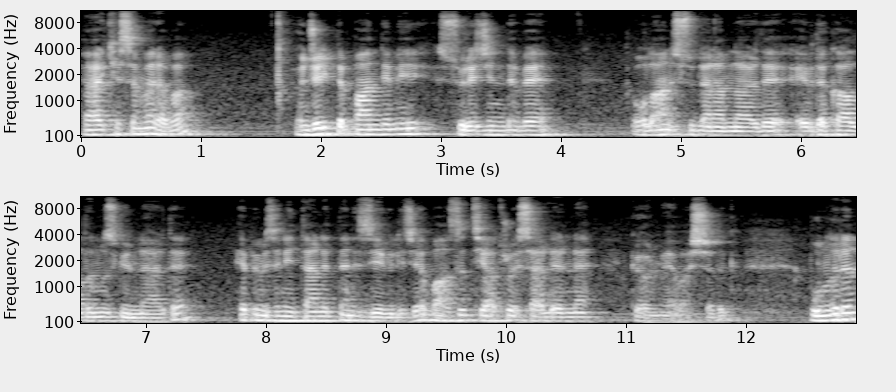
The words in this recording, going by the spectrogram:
Herkese merhaba. Öncelikle pandemi sürecinde ve olağanüstü dönemlerde evde kaldığımız günlerde hepimizin internetten izleyebileceği bazı tiyatro eserlerine görmeye başladık. Bunların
